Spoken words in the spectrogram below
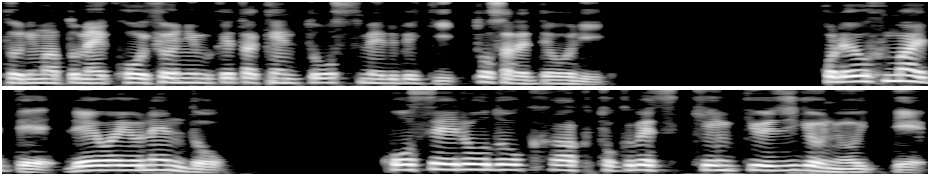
取りまとめ公表に向けた検討を進めるべきとされており、これを踏まえて令和4年度厚生労働科学特別研究事業において、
